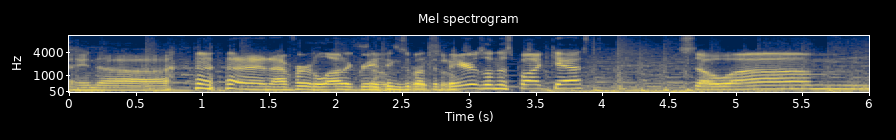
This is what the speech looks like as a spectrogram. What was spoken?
and uh, and I've heard a lot of great Sounds things about the. Bears on this podcast. So, um,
